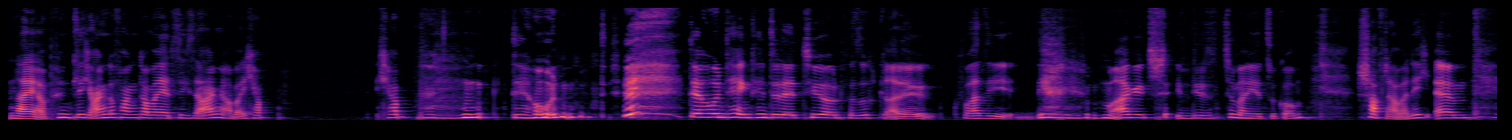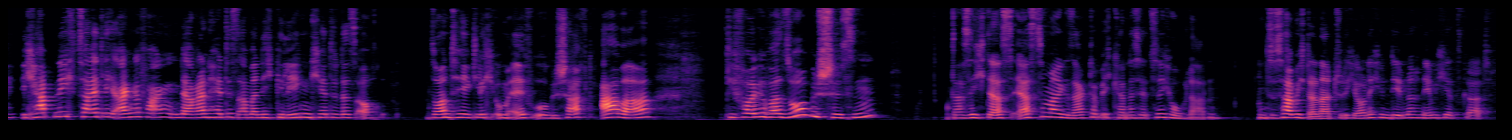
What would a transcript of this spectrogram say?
naja, pünktlich angefangen kann man jetzt nicht sagen, aber ich habe, ich habe, der Hund, der Hund hängt hinter der Tür und versucht gerade quasi magisch in dieses Zimmer hier zu kommen. Schafft er aber nicht. Ähm, ich habe nicht zeitlich angefangen, daran hätte es aber nicht gelegen. Ich hätte das auch sonntäglich um 11 Uhr geschafft, aber die Folge war so beschissen, dass ich das erste Mal gesagt habe, ich kann das jetzt nicht hochladen. Und das habe ich dann natürlich auch nicht und demnach nehme ich jetzt gerade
